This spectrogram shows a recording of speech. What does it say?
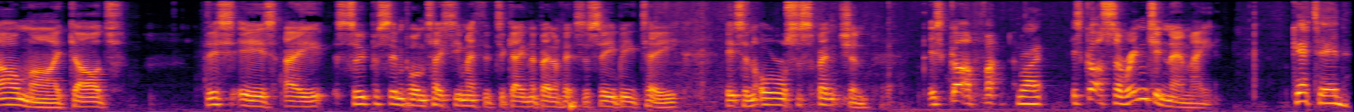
Oh my god. This is a super simple and tasty method to gain the benefits of CBD. It's an oral suspension. It's got a fu- Right. it's got a syringe in there, mate. Get in.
